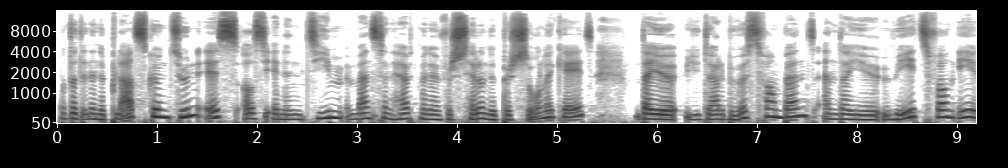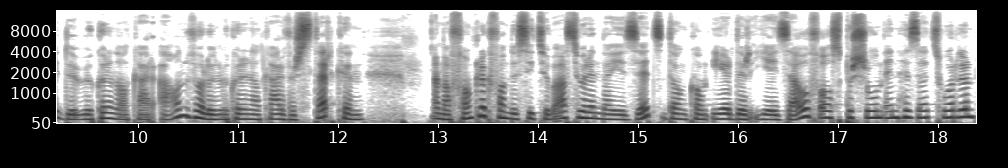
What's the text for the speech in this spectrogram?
Wat dat in de plaats kunt doen is, als je in een team mensen hebt met een verschillende persoonlijkheid, dat je je daar bewust van bent en dat je weet van, hé, we kunnen elkaar aanvullen, we kunnen elkaar versterken. En afhankelijk van de situatie waarin dat je zit, dan kan eerder jijzelf als persoon ingezet worden,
